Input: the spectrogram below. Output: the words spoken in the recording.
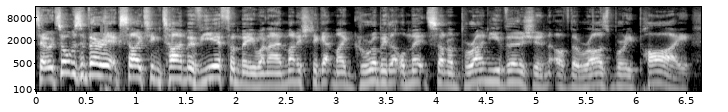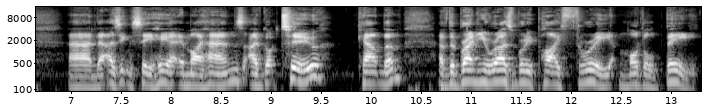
So it's always a very exciting time of year for me when I manage to get my grubby little mitts on a brand new version of the Raspberry Pi. And as you can see here in my hands, I've got two, count them, of the brand new Raspberry Pi 3 Model B.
